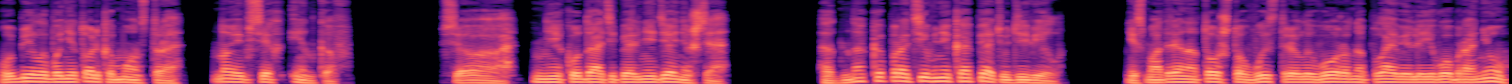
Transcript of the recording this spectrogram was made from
убила бы не только монстра, но и всех инков. Все, никуда теперь не денешься. Однако противник опять удивил. Несмотря на то, что выстрелы ворона плавили его броню,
